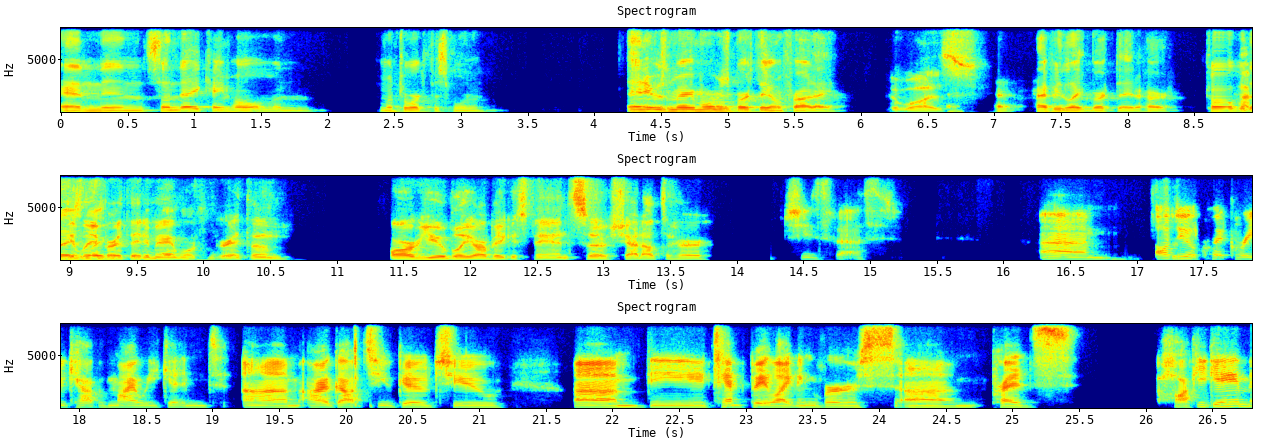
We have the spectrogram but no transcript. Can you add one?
and then Sunday came home and went to work this morning. And it was Mary Morgan's birthday on Friday. It was. Happy late birthday to her. Couple Happy days late birthday to Mary Morgan Grantham. Arguably our biggest fan, so shout out to her. She's best. Um, I'll do a quick recap of my weekend. Um, I got to go to um, the Tampa Bay Lightning versus um, Preds hockey game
